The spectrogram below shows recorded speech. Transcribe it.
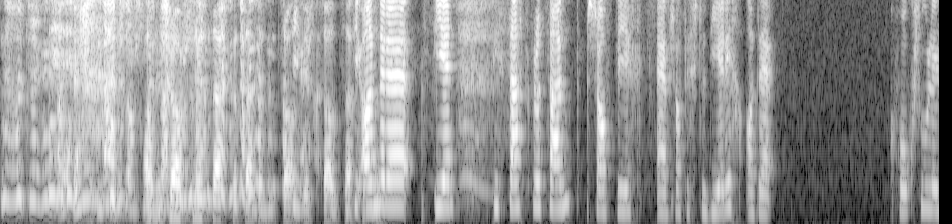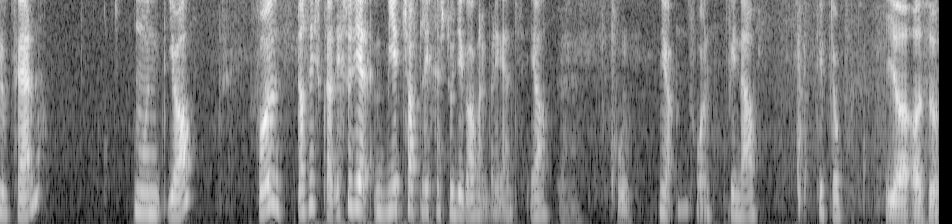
Nein, das schaffst du Also du nicht. schaffst nicht 60%, aber du zahl, Die- wirst gezahlt 60%. Die anderen 40 bis 60 Prozent schaffe ich, ähm, schaffe ich, studiere ich an der Hochschule Luzern. Und ja, voll, das ist gerade. Ich studiere wirtschaftlichen Studiengang übrigens. Ja, Cool. ja, voll. Finde auch. Tipptopp. Ja, also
